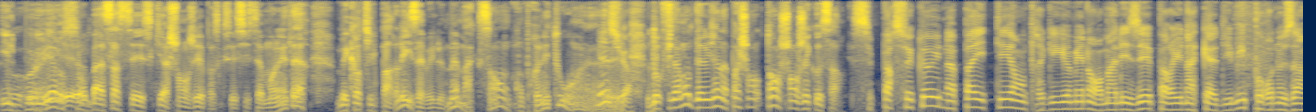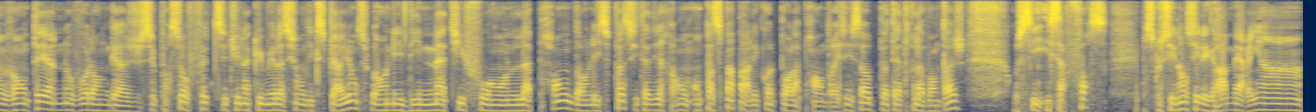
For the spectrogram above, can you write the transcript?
il, au il- sol. bah ça c'est ce qui a changé parce que c'est le système monétaire. Mais quand ils parlaient, ils avaient le même accent, on comprenait tout. hein. Bien sûr. Donc finalement, Deléja n'a pas tant changé que ça. C'est parce qu'il n'a pas été, entre guillemets, normalisé par une académie pour nous inventer un nouveau langage. C'est pour ça, au fait, c'est une accumulation d'expérience. On est des natifs où on l'apprend dans l'espace, c'est-à-dire on, on passe pas par l'école pour l'apprendre. Et c'est ça peut-être l'avantage aussi et sa force. Parce que sinon, si les grammairiens,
